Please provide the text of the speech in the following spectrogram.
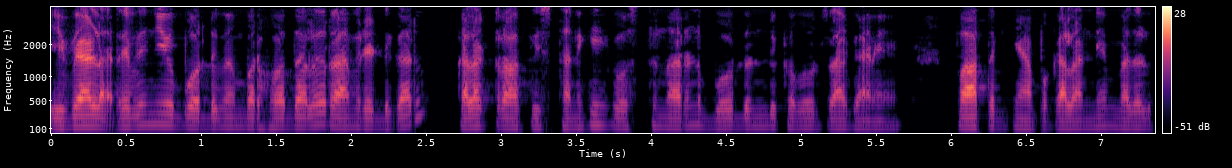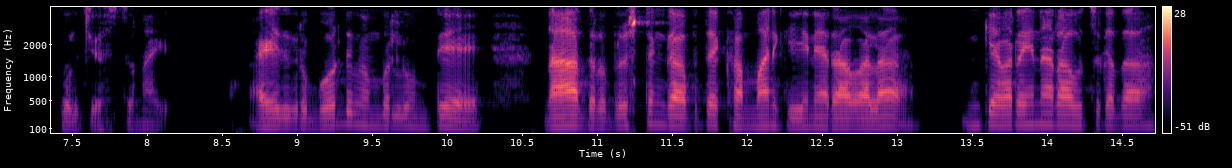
ఈవేళ రెవెన్యూ బోర్డు మెంబర్ హోదాలో రామిరెడ్డి గారు కలెక్టర్ ఆఫీస్ తనిఖీకి వస్తున్నారని బోర్డు నుండి కబురు రాగానే పాత జ్ఞాపకాలన్నీ మెదడు తొలిచేస్తున్నాయి. ఐదుగురు బోర్డు మెంబర్లు ఉంటే నా దురదృష్టం కాకపోతే ఖమ్మానికి ఈయనే రావాలా? ఇంకెవరైనా రావచ్చు కదా?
